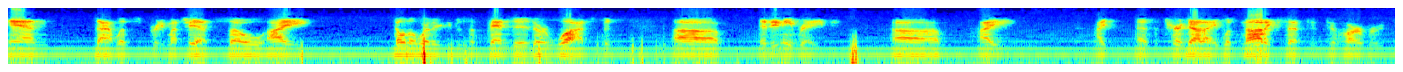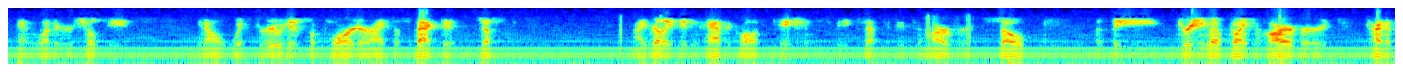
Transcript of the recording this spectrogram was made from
And that was pretty much it. So I don't know whether he was offended or what, but uh, at any rate, uh, I, I, as it turned out, I was not accepted to Harvard, and whether Schultes, you know, withdrew his support or I suspect it just I really didn't have the qualifications to be accepted into Harvard. So the dream of going to Harvard kind of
